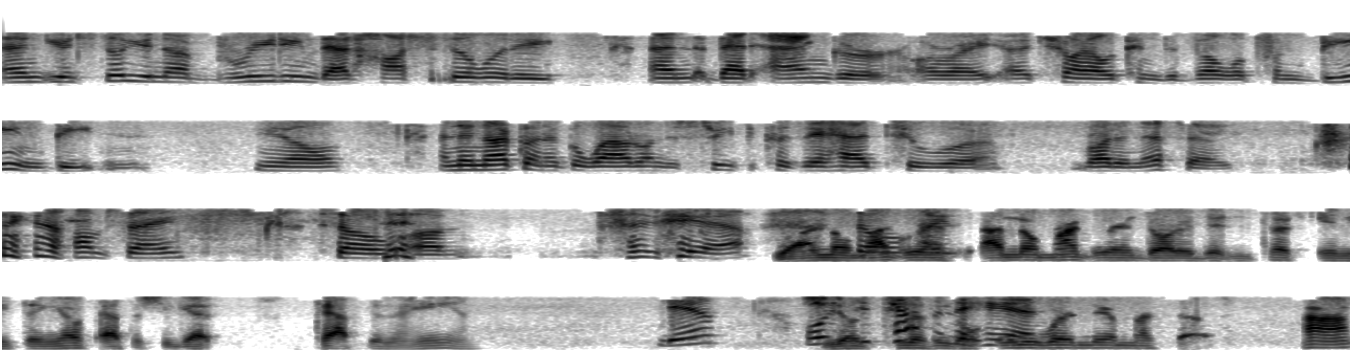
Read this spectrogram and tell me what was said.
and you're still you're not breeding that hostility and that anger. All right, a child can develop from being beaten, you know, and they're not going to go out on the street because they had to uh, write an essay. you know what I'm saying? So, um, yeah. Yeah, I know my grand I, know my granddaughter didn't touch anything else after she got tapped in the hand. Yeah. Well, she, she tap doesn't in the go hand. anywhere near my stuff. Huh?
